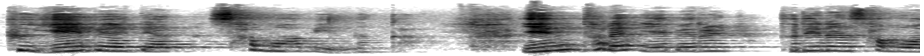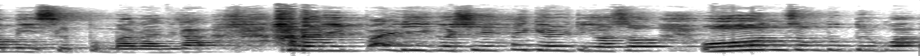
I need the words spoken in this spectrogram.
그 예배에 대한 사모함이 있는가? 인터넷 예배를 드리는 사모함이 있을 뿐만 아니라 하나님 빨리 이것이 해결되어서 온 성도들과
